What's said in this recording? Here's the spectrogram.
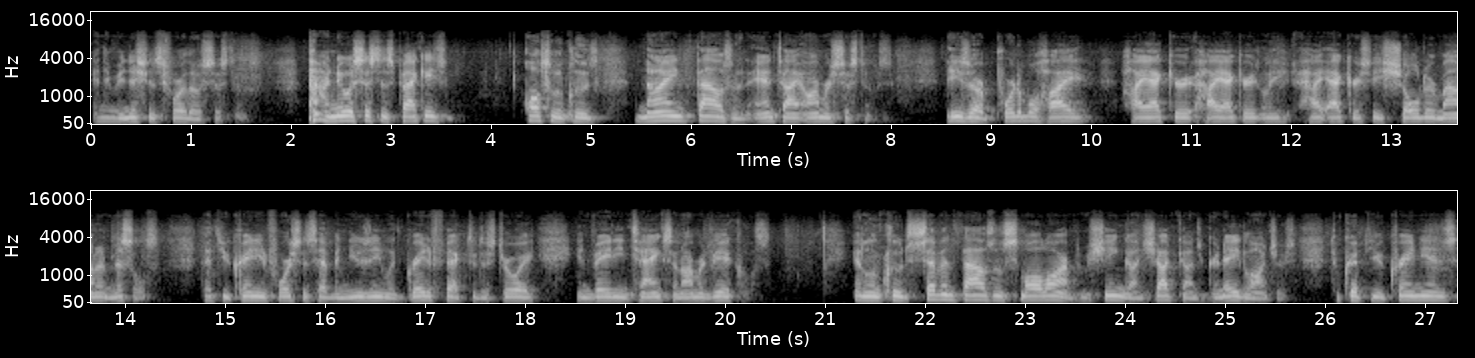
and the munitions for those systems. Our new assistance package also includes 9,000 anti-armor systems. These are portable, high, high, accurate, high, accurately, high accuracy shoulder-mounted missiles that the Ukrainian forces have been using with great effect to destroy invading tanks and armored vehicles. It'll include 7,000 small arms, machine guns, shotguns, grenade launchers to equip the Ukrainians,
